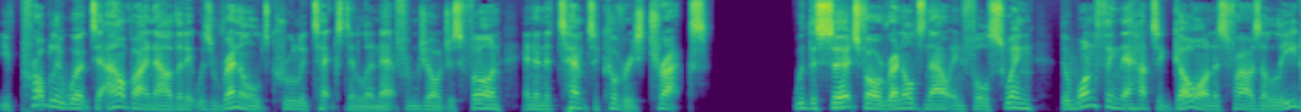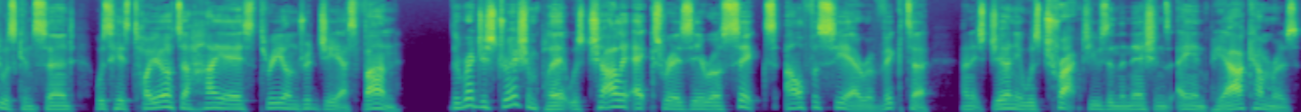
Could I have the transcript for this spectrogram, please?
You've probably worked it out by now that it was Reynolds cruelly texting Lynnette from Georgia's phone in an attempt to cover his tracks. With the search for Reynolds now in full swing, the one thing they had to go on as far as a lead was concerned was his Toyota Hiace 300 GS van. The registration plate was Charlie X-ray 06 Alpha Sierra Victor, and its journey was tracked using the nation's ANPR cameras.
